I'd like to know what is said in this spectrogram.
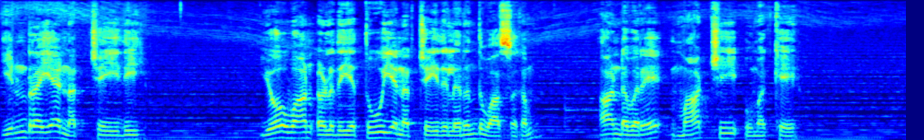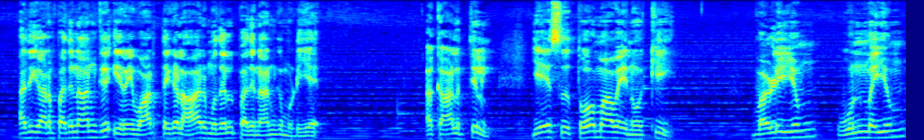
இன்றைய நற்செய்தி. யோவான் எழுதிய தூய நற்செய்தியிலிருந்து வாசகம். ஆண்டவரே மாட்சி உமக்கே. அதிகாரம் பதினான்கு இறை வார்த்தைகள் ஆறு முதல் பதினான்கு முடிய. அக்காலத்தில் இயேசு தோமாவை நோக்கி வழியும் உண்மையும்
